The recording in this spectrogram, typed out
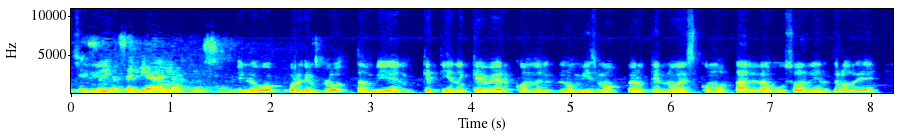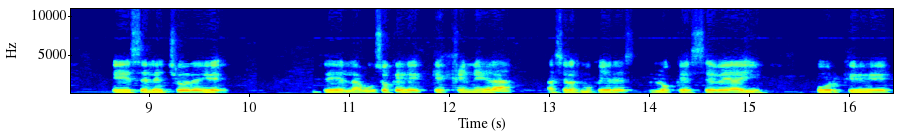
Eso Sí. ya sería el abuso. Y luego, por ejemplo, también que tiene que ver con el- lo mismo, pero que no es como tal el abuso dentro de, es el hecho de del abuso que, que genera hacia las mujeres lo que se ve ahí, porque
